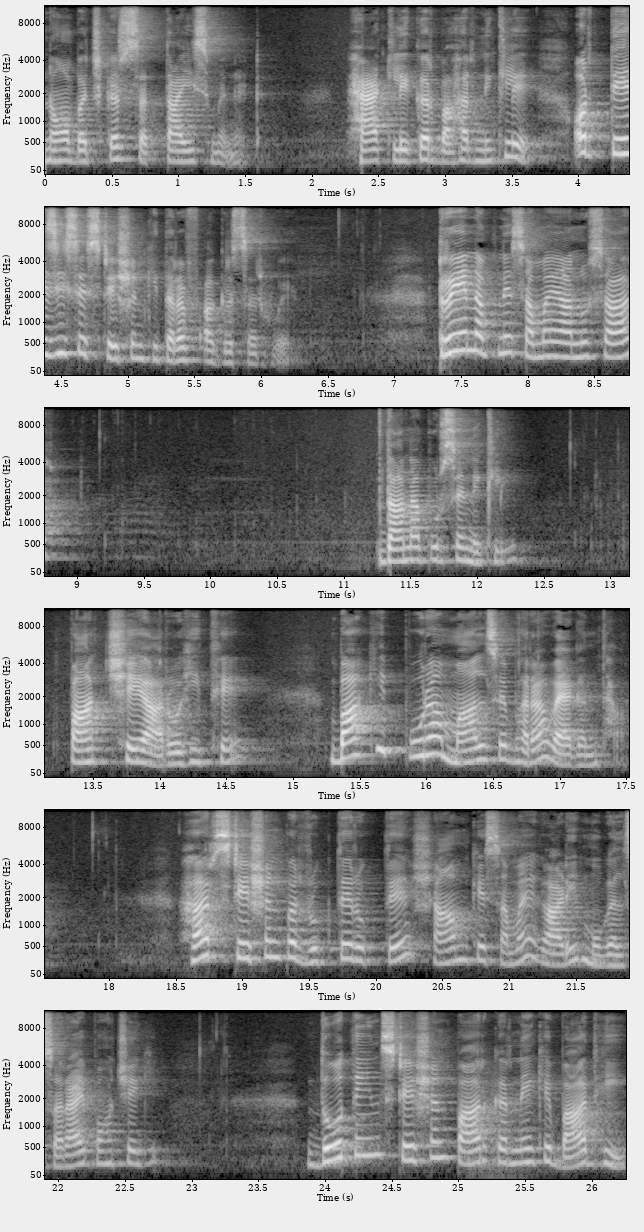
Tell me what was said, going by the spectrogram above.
नौ बजकर सत्ताईस मिनट। हैट लेकर बाहर निकले और तेज़ी से स्टेशन की तरफ़ अग्रसर हुए। ट्रेन अपने समय अनुसार दानापुर से निकली। पाँच छह आरोही थे। बाकी पूरा माल से भरा वैगन था। हर स्टेशन पर रुकते रुकते शाम के समय गाड़ी मुगल सराय पहुंचेगी। दो तीन स्टेशन पार करने के बाद ही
